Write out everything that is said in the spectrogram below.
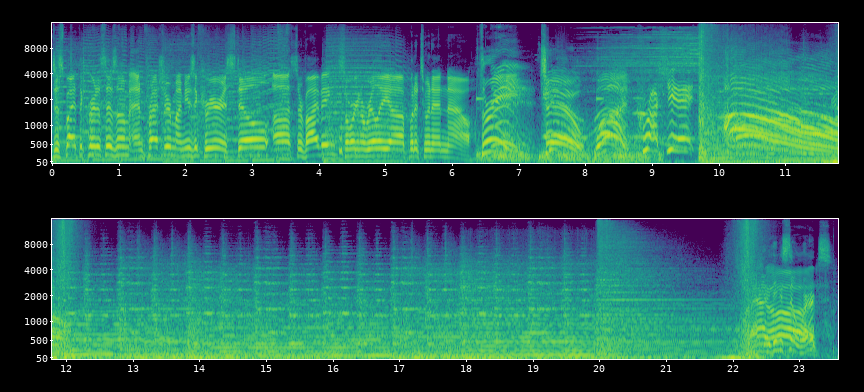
Despite the criticism and pressure, my music career is still uh, surviving, so we're gonna really uh, put it to an end now. Three, two, one. Crush it! Oh! Wow, you think it still works?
